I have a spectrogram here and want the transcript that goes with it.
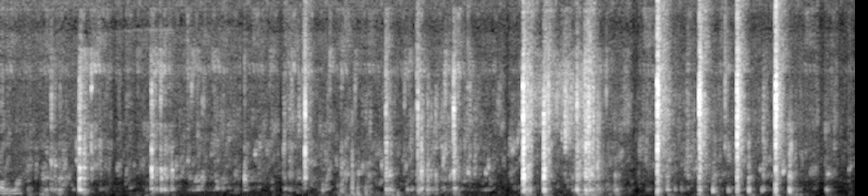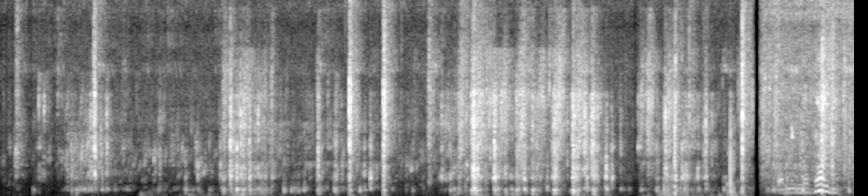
Lupin mo. Kaming madami.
